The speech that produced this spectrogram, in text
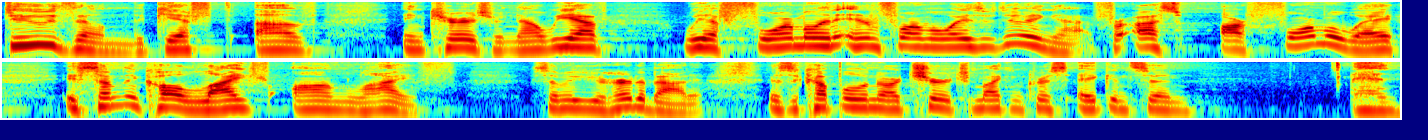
do them, the gift of encouragement. Now we have we have formal and informal ways of doing that. For us, our formal way is something called Life on Life. Some of you heard about it. There's a couple in our church, Mike and Chris Aikenson, and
